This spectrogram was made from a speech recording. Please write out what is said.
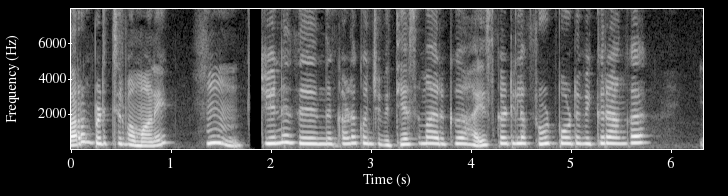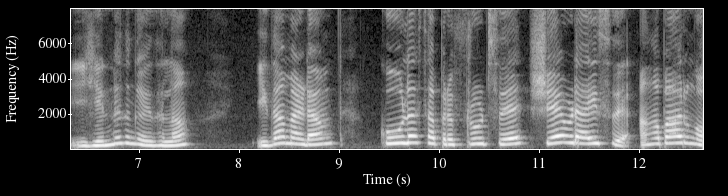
கரம் பிடிச்சிருவேமானே. ம் என்னது இந்த கடை கொஞ்சம் வித்தியாசமாக இருக்குது ஐஸ் கட்டியில் ஃப்ரூட் போட்டு விற்கிறாங்க என்னதுங்க இதெல்லாம்? இதான் மேடம் கூலாக சாப்பிட்ற ஃப்ரூட்ஸு ஷேவ்டு ஐஸு அங்கே பாருங்க.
